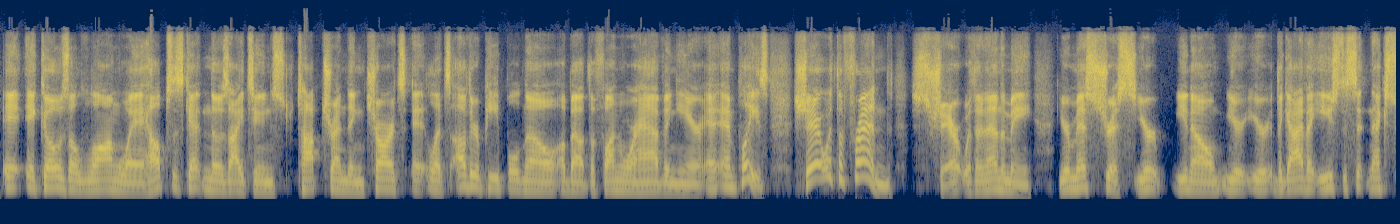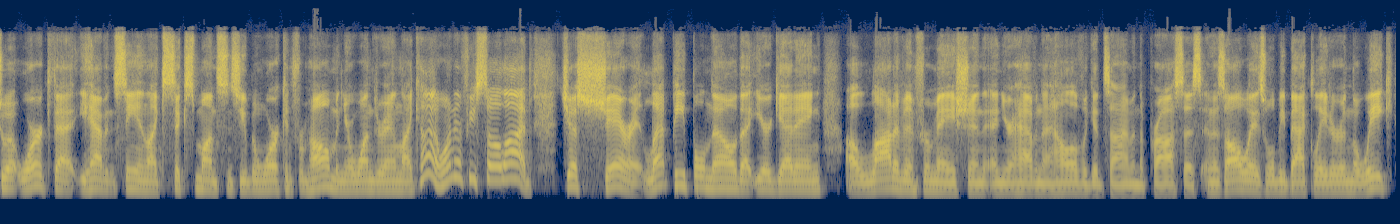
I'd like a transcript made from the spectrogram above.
it, it, goes a long way. It helps us get in those iTunes top trending charts. It lets other people know about the fun we're having here. And, and please share it with a friend, share it with an enemy, your mistress, your, you know, your, your, the guy that you used to sit next to at work that you haven't seen in like six months since you've been working from home and you're wondering, like, oh, I wonder if he's still alive. Just share it. Let people know that you're getting a lot of information and you're having a hell of a good time in the process. And as always, we'll be back later in the week.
